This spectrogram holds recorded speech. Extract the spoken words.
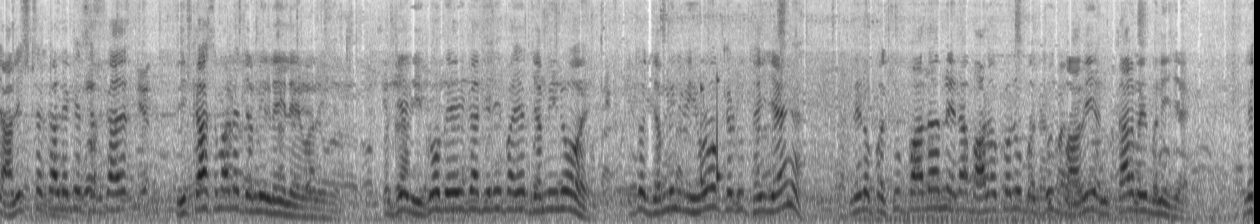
ચાલીસ ટકા લેકે સરકાર વિકાસ માટે જમીન લઈ લેવાની છે. જે વીઘો બે જેની પાસે જમીન હોય તો જમીન વિહોણો ખેડૂત થઈ જાય ને એનું પશુપાલન, એના બાળકોનું બધું જ ભાવિ અંધકારમય બની જાય. એટલે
